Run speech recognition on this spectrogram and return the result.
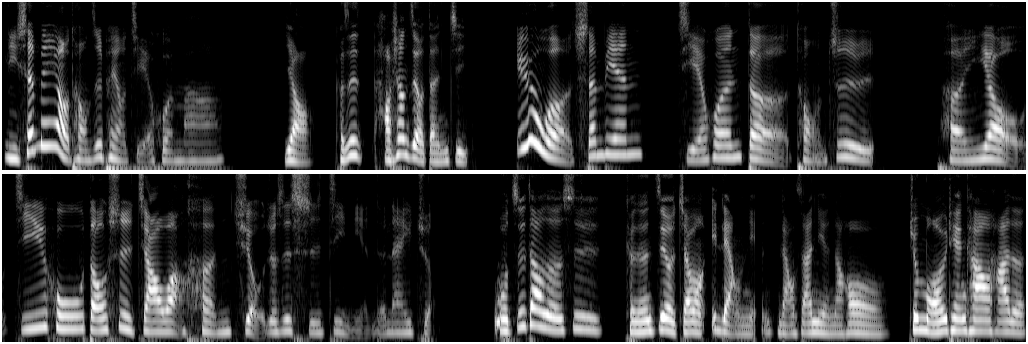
你身边有同志朋友结婚吗？有，可是好像只有登记。因为我身边结婚的同志朋友几乎都是交往很久，就是十几年的那一种。我知道的是，可能只有交往一两年、两三年，然后就某一天看到他的。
